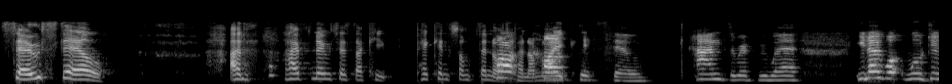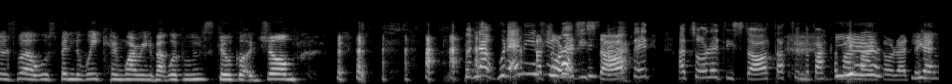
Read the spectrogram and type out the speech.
so still. And I've noticed I keep picking something up, Can't, and I'm can't like, sit still. Hands are everywhere. You know what we'll do as well? We'll spend the weekend worrying about whether we've still got a job. But no, would any of that's you watch already this back? started. That's already started. That's in the back of my Yeah, mind already. Yeah,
